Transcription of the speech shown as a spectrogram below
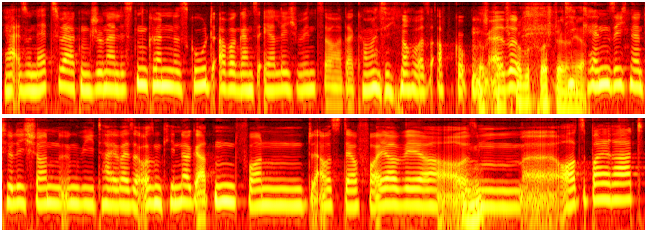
Ja, also Netzwerken, Journalisten können das gut, aber ganz ehrlich, Winzer, da kann man sich noch was abgucken. Das kann also, ich mir gut vorstellen, die ja. kennen sich natürlich schon irgendwie teilweise aus dem Kindergarten, von, aus der Feuerwehr, aus mhm. dem äh, Ortsbeirat.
